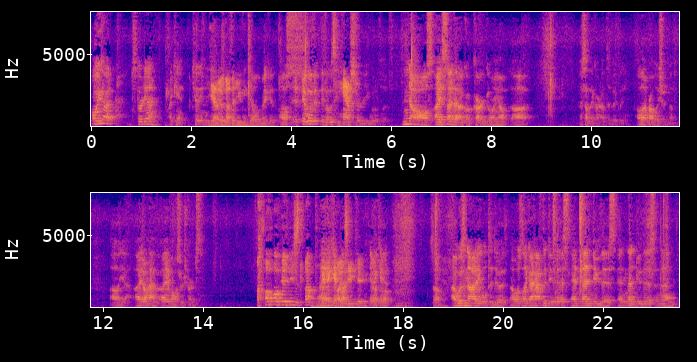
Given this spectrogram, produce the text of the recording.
Oh, you got it. it's 39. I can't kill you. Yeah, there's nothing you can kill to make it. Oh. if, it would, if it was hamster, you would have lived. No, I'll, I said that out card going out. Uh, I saw that card out typically. Although I probably shouldn't have. Uh, yeah, I don't have. I have all search cards. Oh, you just got blanked by play. TK. Yeah, I can't. So I was not able to do it. I was like, I have to do this and then do this and then do this and then.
